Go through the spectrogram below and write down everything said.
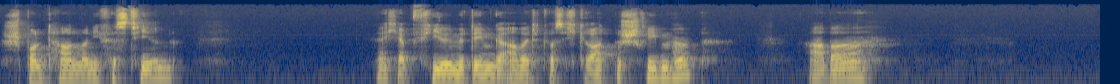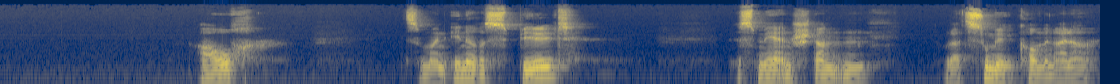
spontan manifestieren. Ich habe viel mit dem gearbeitet, was ich gerade beschrieben habe, aber auch so mein inneres Bild ist mehr entstanden oder zu mir gekommen in einer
